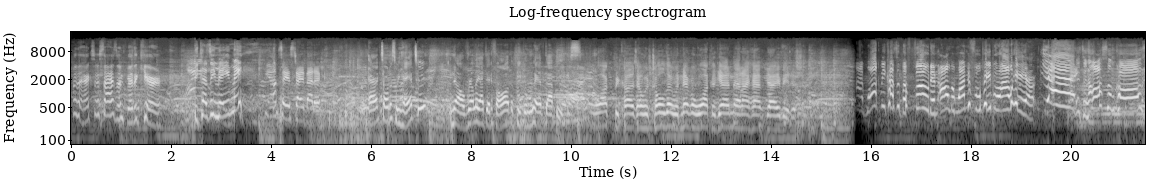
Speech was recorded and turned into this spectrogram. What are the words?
For the exercise and for the cure. Because he made me? Beyonce is diabetic. Eric told us we had to? No, really, I did it for all the people who have diabetes. I walk because I was told I would never walk again and I have diabetes. I walk because of the food and all the wonderful people out here. Yay! It's an awesome cause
